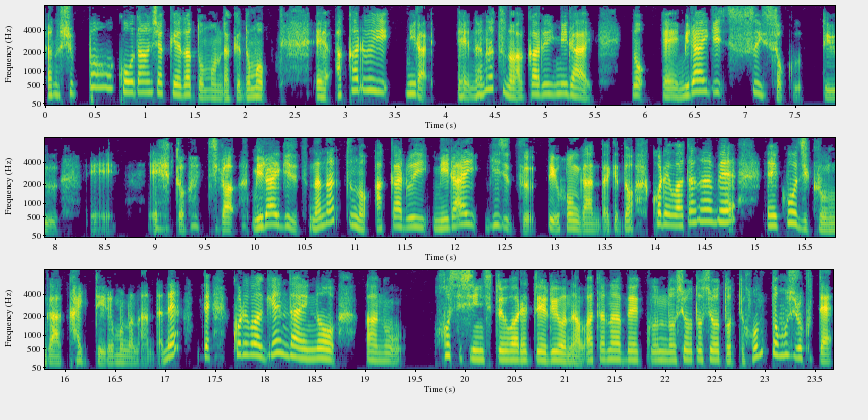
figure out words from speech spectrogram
あの、出版は講談社系だと思うんだけども、え、明るい未来、えー、7つの明るい未来の、え、未来実推測っていう、え、えっ、ー、と、違う。未来技術。7つの明るい未来技術っていう本があるんだけど、これ渡辺、えー、浩二くんが書いているものなんだね。で、これは現代の、あの、星新一と言われているような渡辺くんのショートショートって本当面白くて、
